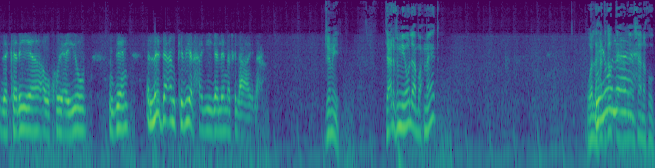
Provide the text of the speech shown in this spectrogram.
زكريا أو أخوي أيوب. زين. له دعم كبير حقيقة لنا في العائلة. جميل. تعرف ميولة أبو حميد؟ ولا ميولة عشان أخوك؟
